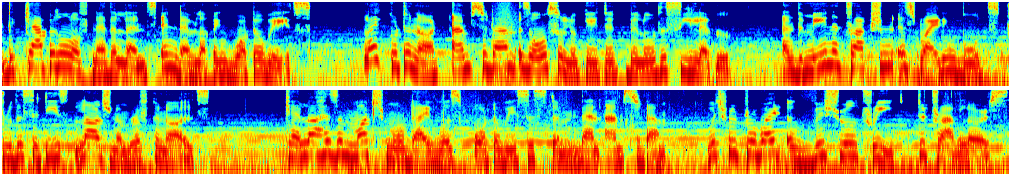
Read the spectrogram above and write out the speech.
the capital of Netherlands, in developing waterways. Like Kuttanad, Amsterdam is also located below the sea level and the main attraction is riding boats through the city's large number of canals. Kerala has a much more diverse waterway system than Amsterdam, which will provide a visual treat to travelers.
